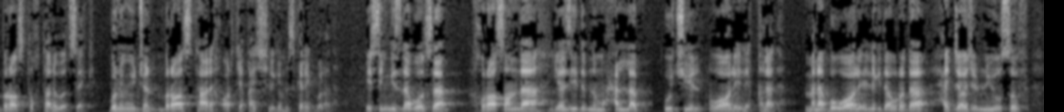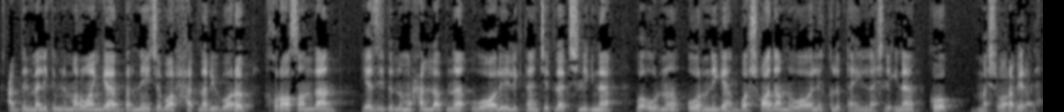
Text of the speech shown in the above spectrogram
biroz to'xtalib o'tsak. Buning uchun biroz tarix ortga qaytishligimiz kerak bo'ladi. Esingizda bo'lsa xurosonda yazid ibn muhallab uch yil voliylik qiladi. Mana bu voliylik davrida hajjoj ibn yusuf abdulmalik ibn marvonga bir necha bor xatlar yuborib xurosondan yazid ibn muhallabni voliylikdan chetlatishlikni va o'rni o'rniga boshqa odamni voliy qilib tayinlashlikni ko'p mashvara beradi.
